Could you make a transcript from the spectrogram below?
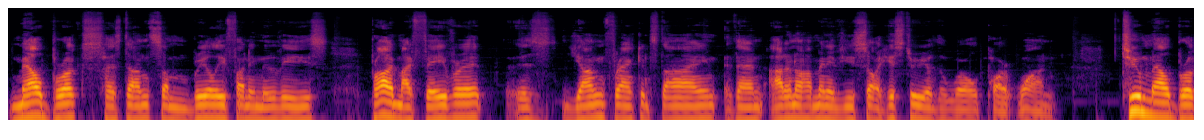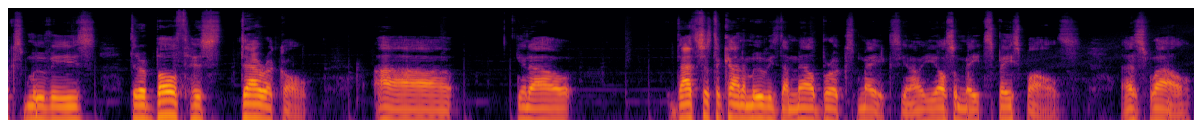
Mel Brooks has done some really funny movies. Probably my favorite is Young Frankenstein. Then I don't know how many of you saw History of the World Part 1 two Mel Brooks movies. They're both hysterical. Uh, you know, that's just the kind of movies that Mel Brooks makes. You know, he also made Spaceballs as well.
